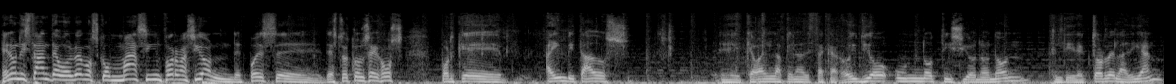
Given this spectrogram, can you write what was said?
En un instante volvemos con más información después eh, de estos consejos, porque hay invitados eh, que valen la pena destacar. Hoy dio un noticiononón el director de la DIAN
